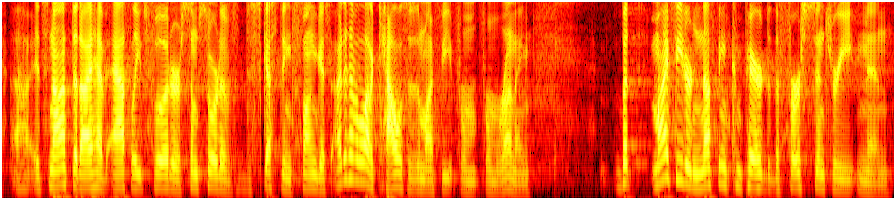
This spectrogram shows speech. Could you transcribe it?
Uh, it's not that I have athlete's foot or some sort of disgusting fungus. I just have a lot of calluses in my feet from, from running. But my feet are nothing compared to the first century men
